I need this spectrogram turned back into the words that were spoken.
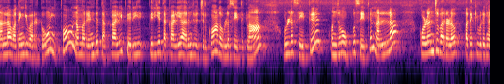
நல்லா வதங்கி வரட்டும். இப்போது நம்ம ரெண்டு தக்காளி பெரிய பெரிய தக்காளியாக அரிஞ்சு வச்சுருக்கோம். அதை உள்ளே சேர்த்துக்கலாம். உள்ளே சேர்த்து கொஞ்சமாக உப்பு சேர்த்து நல்லா குழஞ்சு வர அளவுக்கு பதக்கி விடுங்க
